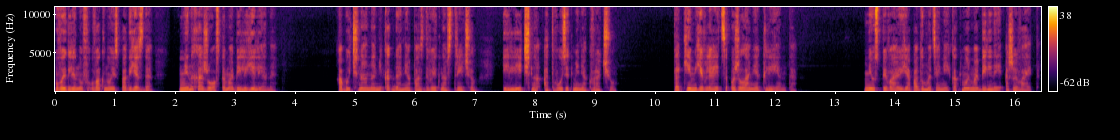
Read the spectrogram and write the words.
Выглянув в окно из подъезда, не нахожу автомобиль Елены. Обычно она никогда не опаздывает на встречу и лично отвозит меня к врачу. Таким является пожелание клиента. Не успеваю я подумать о ней, как мой мобильный оживает.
